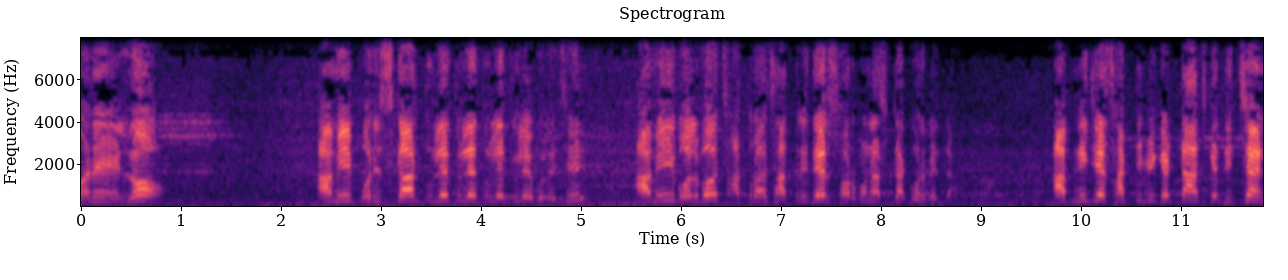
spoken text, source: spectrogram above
মানে ল আমি পরিষ্কার তুলে তুলে তুলে তুলে বলেছি, আমি বলব ছাত্র ছাত্রীদের সর্বনাশটা করবেন না। আপনি যে সার্টিফিকেটটা আজকে দিচ্ছেন,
